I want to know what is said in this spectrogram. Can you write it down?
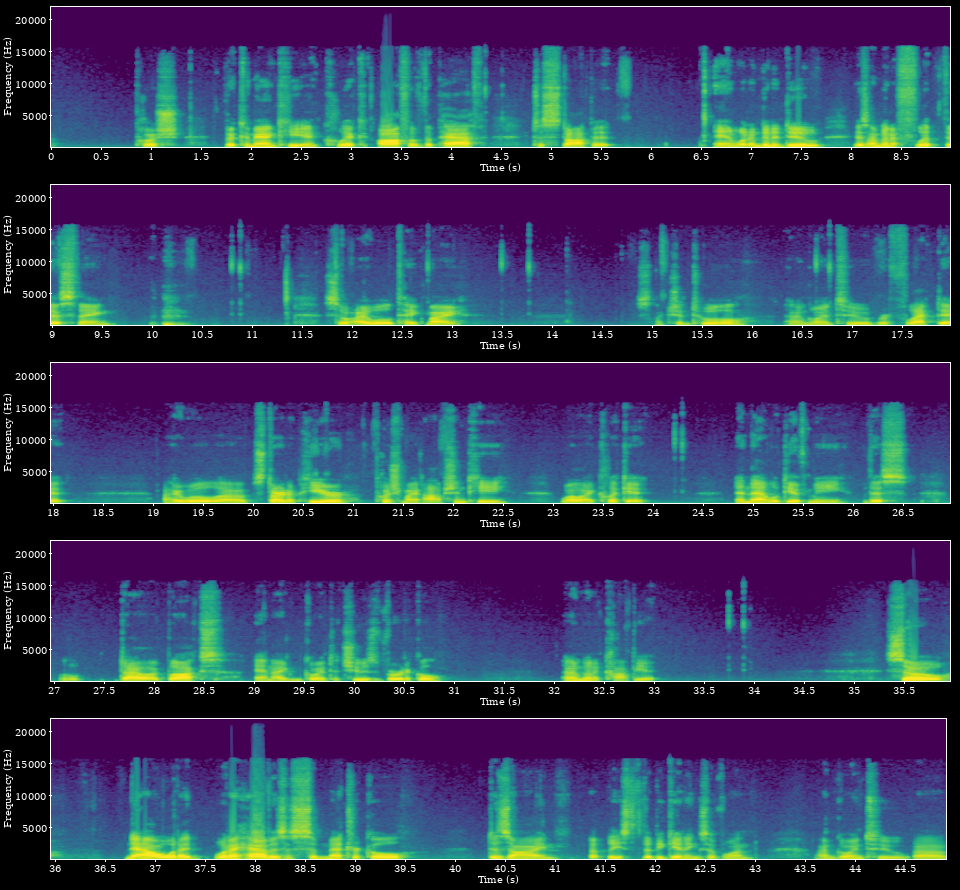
push the command key and click off of the path to stop it. And what I'm going to do is I'm going to flip this thing. so I will take my selection tool and I'm going to reflect it. I will uh, start up here, push my option key while I click it, and that will give me this little dialog box and I'm going to choose vertical and I'm going to copy it. So now what I what I have is a symmetrical design, at least the beginnings of one. I'm going to uh,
